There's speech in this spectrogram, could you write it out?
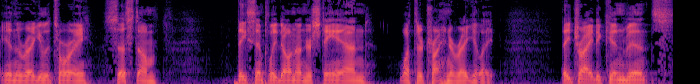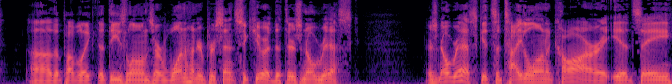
in the regulatory system, they simply don't understand what they're trying to regulate. They tried to convince uh, the public that these loans are 100% secured, that there's no risk. There's no risk. It's a title on a car. It's a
